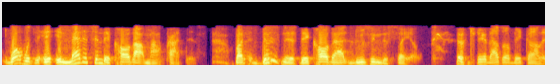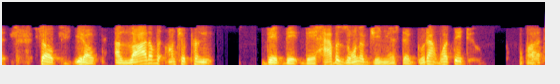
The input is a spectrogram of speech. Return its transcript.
What would in medicine they call that malpractice, but in business they call that losing the sale. okay, that's what they call it. So you know, a lot of entrepreneurs they, they, they have a zone of genius. They're good at what they do, but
